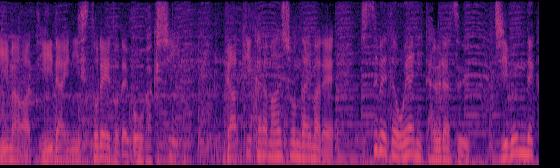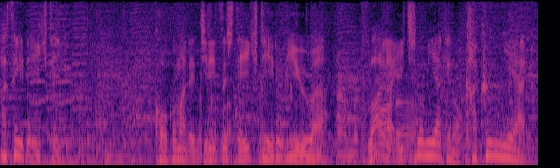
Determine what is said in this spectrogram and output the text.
今は T 大にストレートで合格し 楽器からマンション代まで全て親に頼らず自分で稼いで生きている。ここまで自立して生きている理由は我が一宮家の家訓にある。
